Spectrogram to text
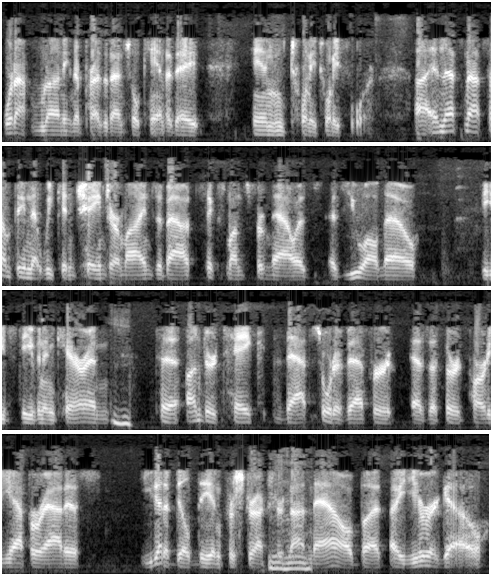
we're not running a presidential candidate in 2024. Uh, and that's not something that we can change our minds about six months from now. As, as you all know, Steve, Stephen, and Karen, to undertake that sort of effort as a third party apparatus, you got to build the infrastructure, mm-hmm. not now, but a year ago.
